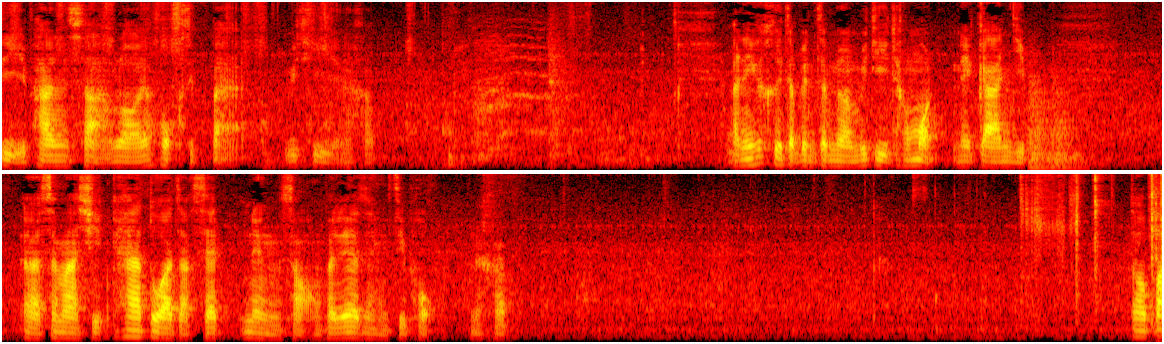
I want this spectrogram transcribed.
4,368 วิธีนะครับ อันนี้ก็คือจะเป็นจำนวนวิธีทั้งหมดในการหยิบ สมาชิก 5 ตัวจากเซต1 2 ไปเรื่อยจนถึง 16 นะครับ ต่อไป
